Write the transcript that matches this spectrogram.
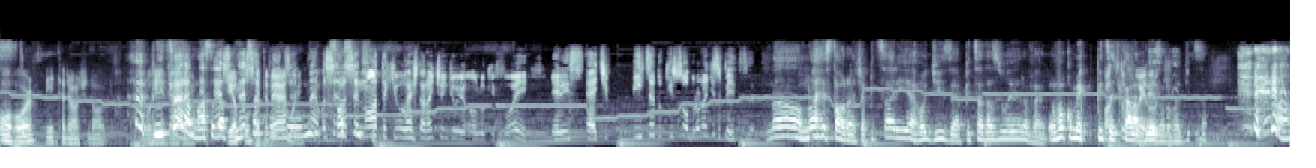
horror. Pizza de hot dog. Horrível. Pizza é a massa da de pizza. também é ruim. Né, você, você nota que o restaurante onde o, Luke foi, eles é tipo pizza do que sobrou na dispensa. Não, não é restaurante, é pizzaria, é rodízio, é pizza da zoeira, velho. Eu vou comer pizza Quanto de calabresa no rodízio? Foi Não,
